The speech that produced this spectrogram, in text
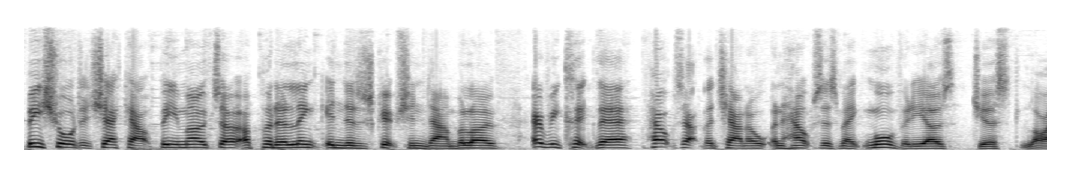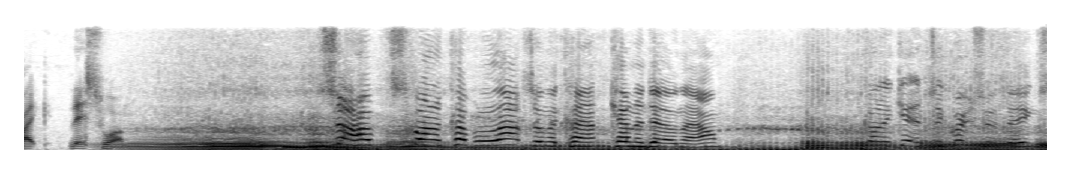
be sure to check out BeMoto. I put a link in the description down below. Every click there helps out the channel and helps us make more videos just like this one. So I've spun a couple of laps on the Can Cannondale now. Gonna get into grips with things.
